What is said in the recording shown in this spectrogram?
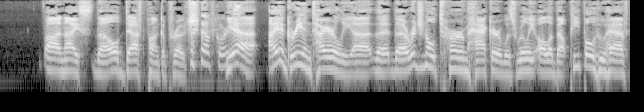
Ah, nice. The old Daft Punk approach. of course. Yeah, I agree entirely. Uh, the, the original term hacker was really all about people who have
